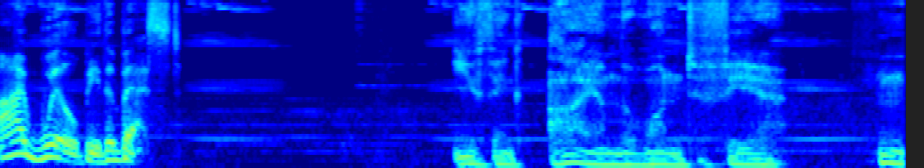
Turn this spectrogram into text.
I will be the best. You think I am the one to fear? Hmm.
